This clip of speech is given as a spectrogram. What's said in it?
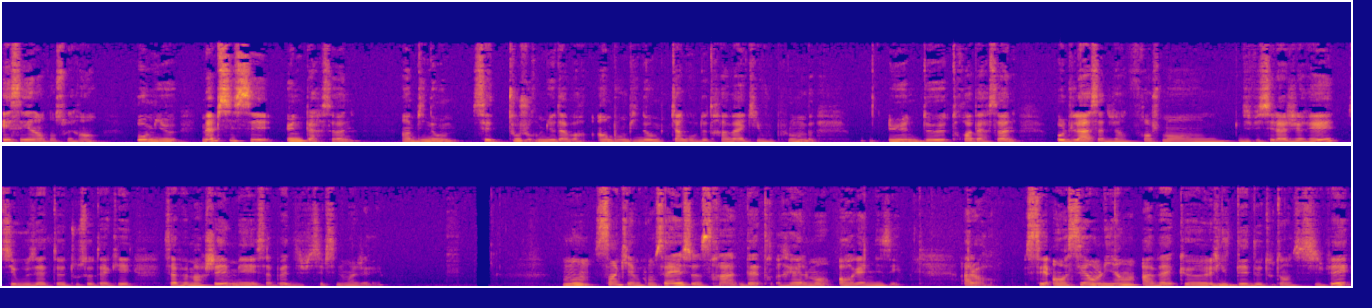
essayez d'en construire un au mieux. Même si c'est une personne, un binôme. C'est toujours mieux d'avoir un bon binôme qu'un groupe de travail qui vous plombe. Une, deux, trois personnes. Au-delà, ça devient franchement difficile à gérer. Si vous êtes tous au taquet, ça peut marcher, mais ça peut être difficile sinon à gérer. Mon cinquième conseil, ce sera d'être réellement organisé. Alors, c'est assez en lien avec euh, l'idée de tout anticiper.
